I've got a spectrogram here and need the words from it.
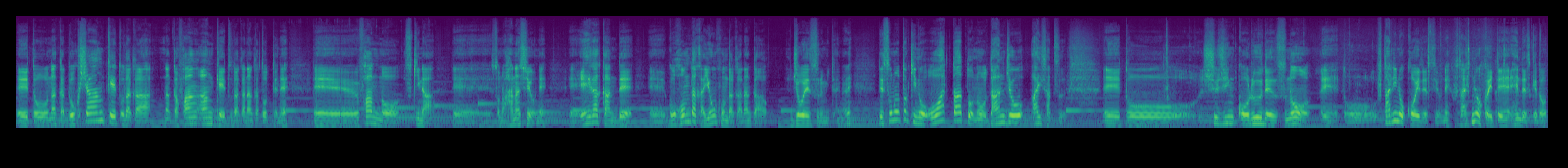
えっ、ー、となんか読者アンケートだかなんかファンアンケートだかなんか取ってね、えファンの好きな、えその話をね。映画館で、え5本だか4本だかなんか上映するみたいなね。でその時の終わった後の壇上挨拶えっ、ー、と主人公ルーデウスの、えーと、2人の声ですよね。2人の声って変ですけど、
